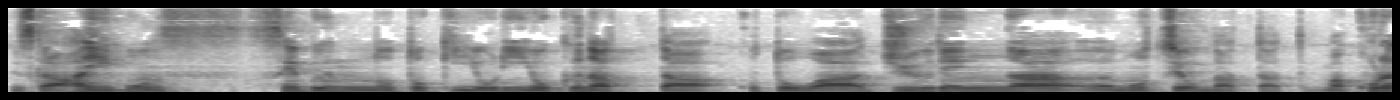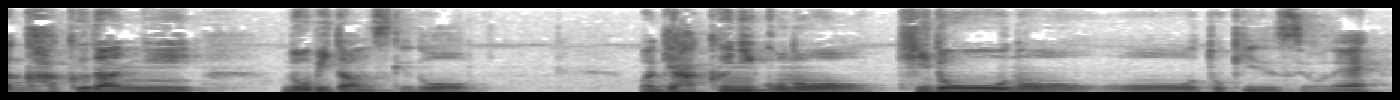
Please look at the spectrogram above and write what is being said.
ですから iPhone7 の時より良くなったことは、充電が持つようになったって。まあこれは格段に伸びたんですけど、まあ、逆にこの起動の時ですよね。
